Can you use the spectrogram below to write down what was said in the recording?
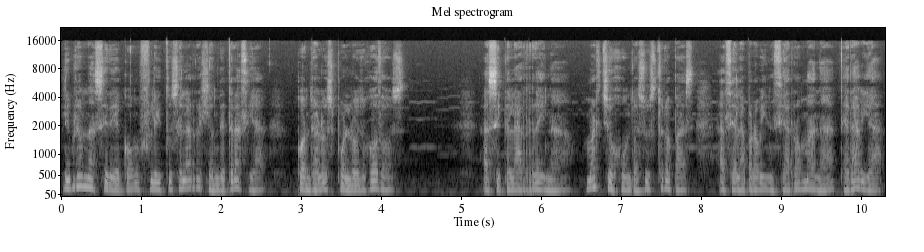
libró una serie de conflictos en la región de Tracia contra los pueblos godos. Así que la reina marchó junto a sus tropas hacia la provincia romana de Arabia,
